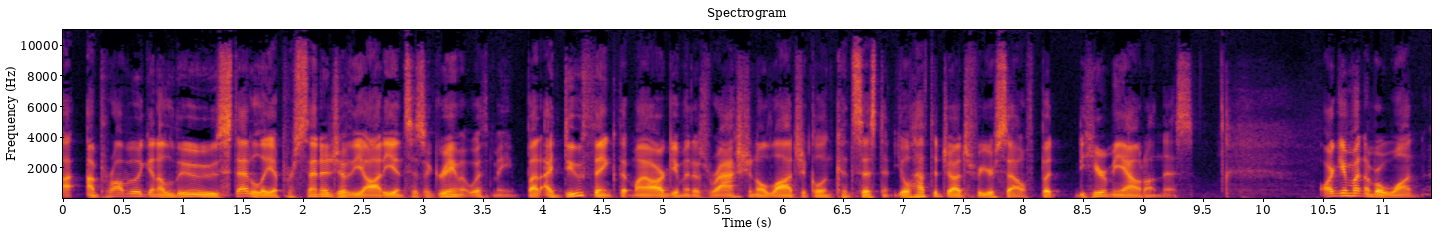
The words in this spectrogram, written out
I, I'm probably going to lose steadily a percentage of the audience's agreement with me. But I do think that my argument is rational, logical, and consistent. You'll have to judge for yourself, but hear me out on this. Argument number one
